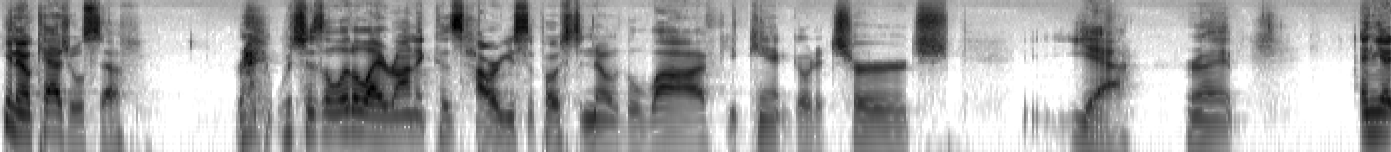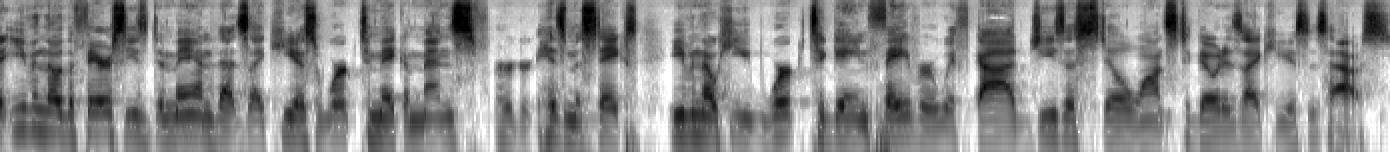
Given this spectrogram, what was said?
You know, casual stuff, right? Which is a little ironic because how are you supposed to know the law if you can't go to church? Yeah, right? And yet, even though the Pharisees demand that Zacchaeus work to make amends for his mistakes, even though he worked to gain favor with God, Jesus still wants to go to Zacchaeus' house.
